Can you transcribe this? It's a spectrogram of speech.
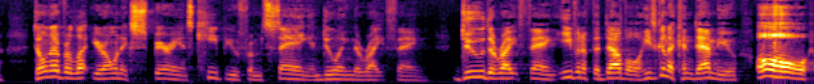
Don't ever let your own experience keep you from saying and doing the right thing. Do the right thing, even if the devil, he's going to condemn you. Oh,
